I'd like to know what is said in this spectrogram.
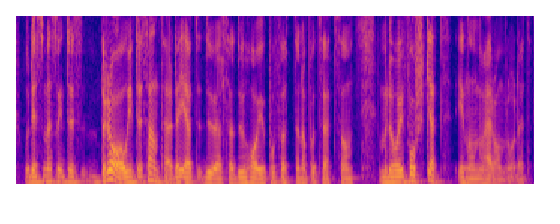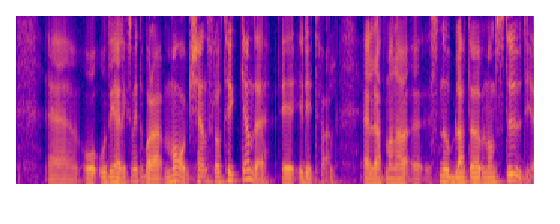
Och det som är så bra och intressant här det är att du Elsa, du har ju på fötterna på ett sätt som, men du har ju forskat inom de här områdena området. Eh, och, och det är liksom inte bara magkänsla och tyckande i, i ditt fall. Eller att man har eh, snubblat över någon studie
